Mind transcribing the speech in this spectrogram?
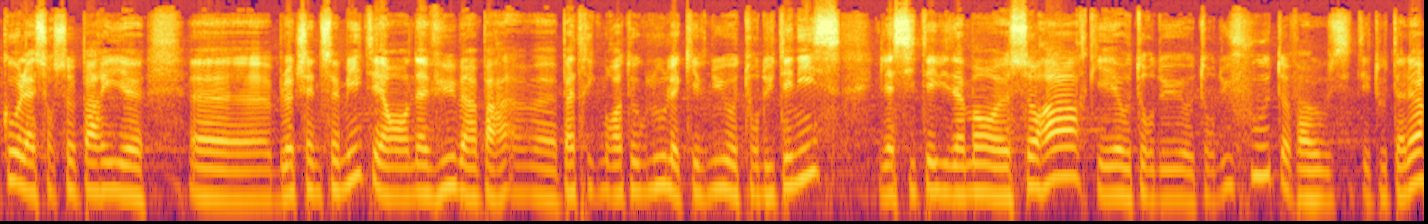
Co là sur ce Paris euh, euh, Blockchain Summit et on a vu ben, par, euh, Patrick Mouratoglou là qui est venu autour du tennis. Il a cité évidemment Sorar qui est autour du autour du foot. Enfin, vous citez tout à l'heure.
